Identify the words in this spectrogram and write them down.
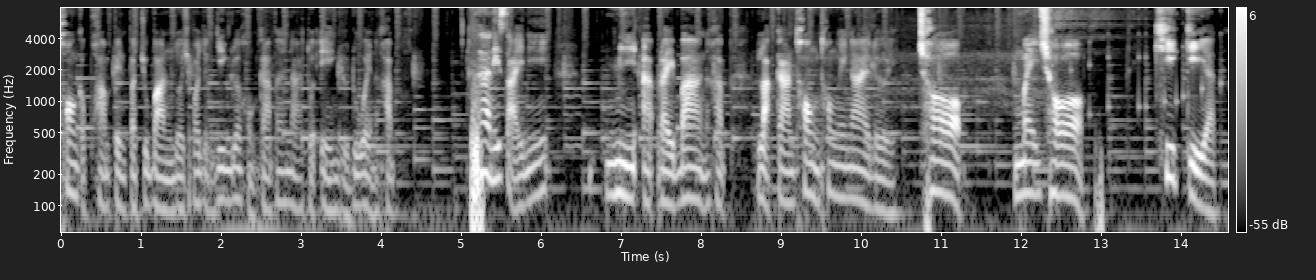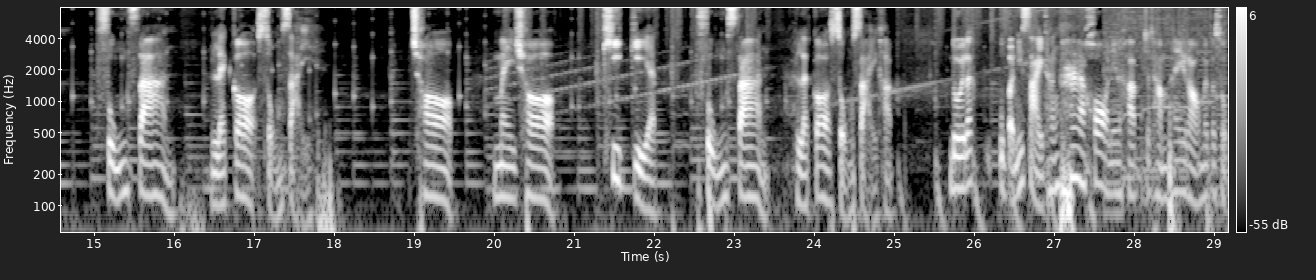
ข้องกับความเป็นปัจจุบัน โดยเฉพาะอย่างยิ่งเรื่องของการพัฒนาตัวเองอยู่ด้วยนะครับ 5 นิสัยนี้มีอะไรบ้างนะครับ หลักการท่องท่องง่าย ๆเลย ชอบ ไม่ชอบ ขี้เกียจฟุ้งซ่าน และก็สงสัย ชอบ ไม่ชอบ ขี้เกียจฟุ้งซ่าน และก็สงสัยครับ โดยละอุปนิสัยทั้ง 5 ข้อนี้นะครับ จะทำให้เราไม่ประสบ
